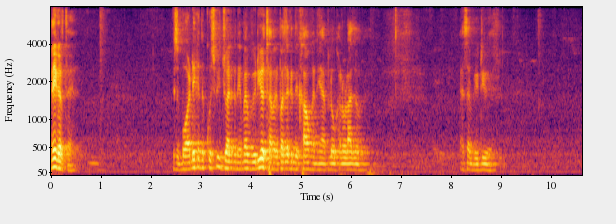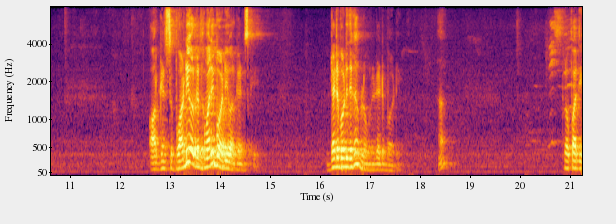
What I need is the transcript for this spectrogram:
नहीं करता है। इस बॉडी के अंदर कुछ भी ज्वाइन करने मैं वीडियो था मेरे पास, लेकिन दिखाऊँगा नहीं, आप लोग हड़बड़ा जाओगे। ऐसा वीडियो है। ऑर्गेन्स बॉडी ऑर्गन हमारी बॉडी ऑर्गेन्स की। डेड बॉडी देखा आप लोगों ने डेड बॉडी हाँ प्रोपर जी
